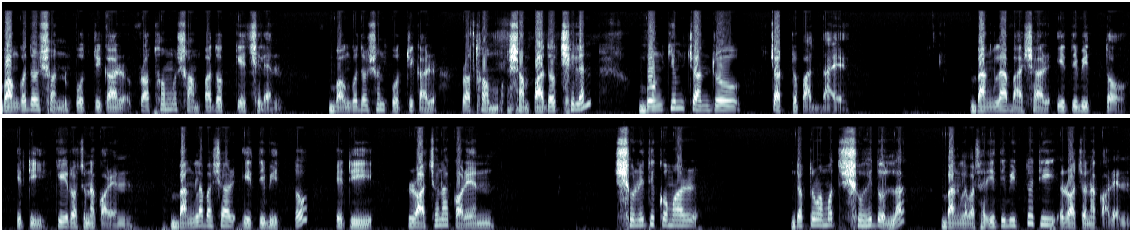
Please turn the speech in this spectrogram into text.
বঙ্গদর্শন পত্রিকার প্রথম সম্পাদক কে ছিলেন? বঙ্গদর্শন পত্রিকার প্রথম সম্পাদক ছিলেন বঙ্কিমচন্দ্র চট্টোপাধ্যায়। বাংলা ভাষার ইতিবৃত্ত এটি কে রচনা করেন? বাংলা ভাষার ইতিবৃত্ত এটি রচনা করেন সুনীতি কুমার, ডক্টর মোহাম্মদ শহীদুল্লাহ। বাংলা ভাষার ইতিবৃত্তটি রচনা করেন।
